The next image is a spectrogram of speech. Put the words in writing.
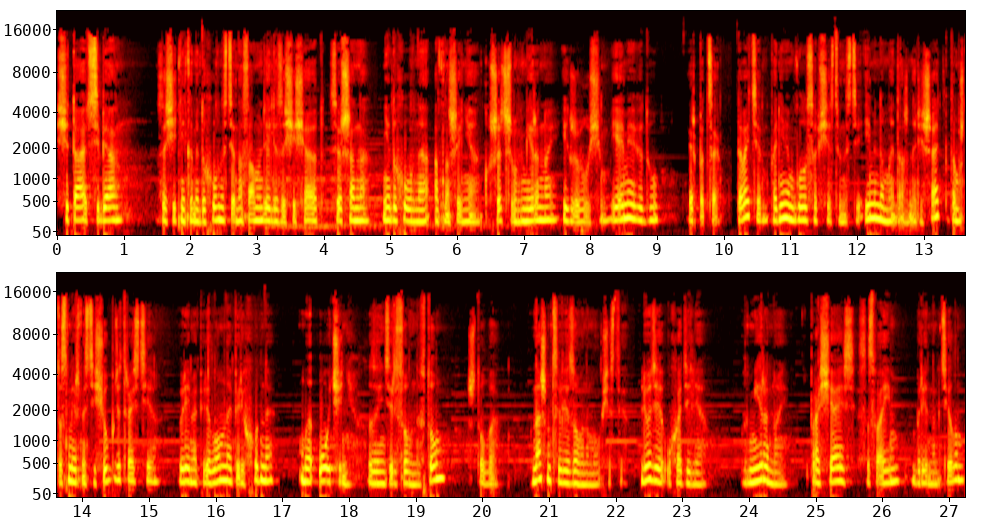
считают себя защитниками духовности, а на самом деле защищают совершенно недуховное отношение к ушедшим в мир иной и к живущим. Я имею в виду РПЦ. Давайте поднимем голос общественности. Именно мы должны решать, потому что смертность еще будет расти. Время переломное, переходное. Мы очень заинтересованы в том, чтобы в нашем цивилизованном обществе люди уходили в мир иной, прощаясь со своим бренным телом,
